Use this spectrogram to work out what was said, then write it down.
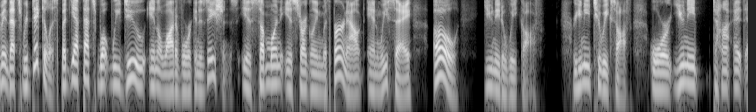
mean, that's ridiculous, but yet that's what we do in a lot of organizations is someone is struggling with burnout and we say, oh, you need a week off or you need two weeks off or you need time, uh,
